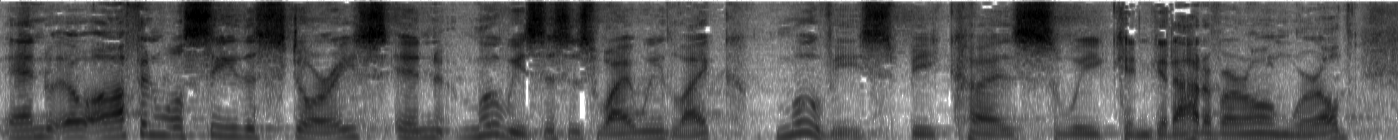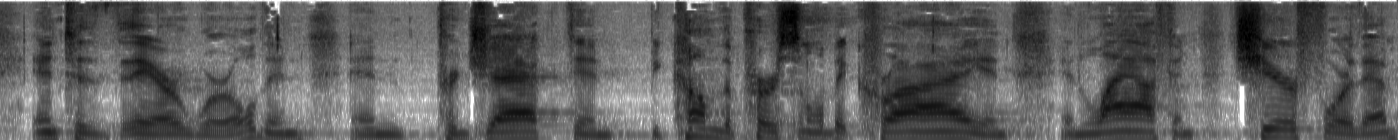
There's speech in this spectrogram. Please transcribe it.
And often we'll see the stories in movies. This is why we like movies, because we can get out of our own world into their world and, and project and become the person a little bit, cry and, and laugh and cheer for them.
